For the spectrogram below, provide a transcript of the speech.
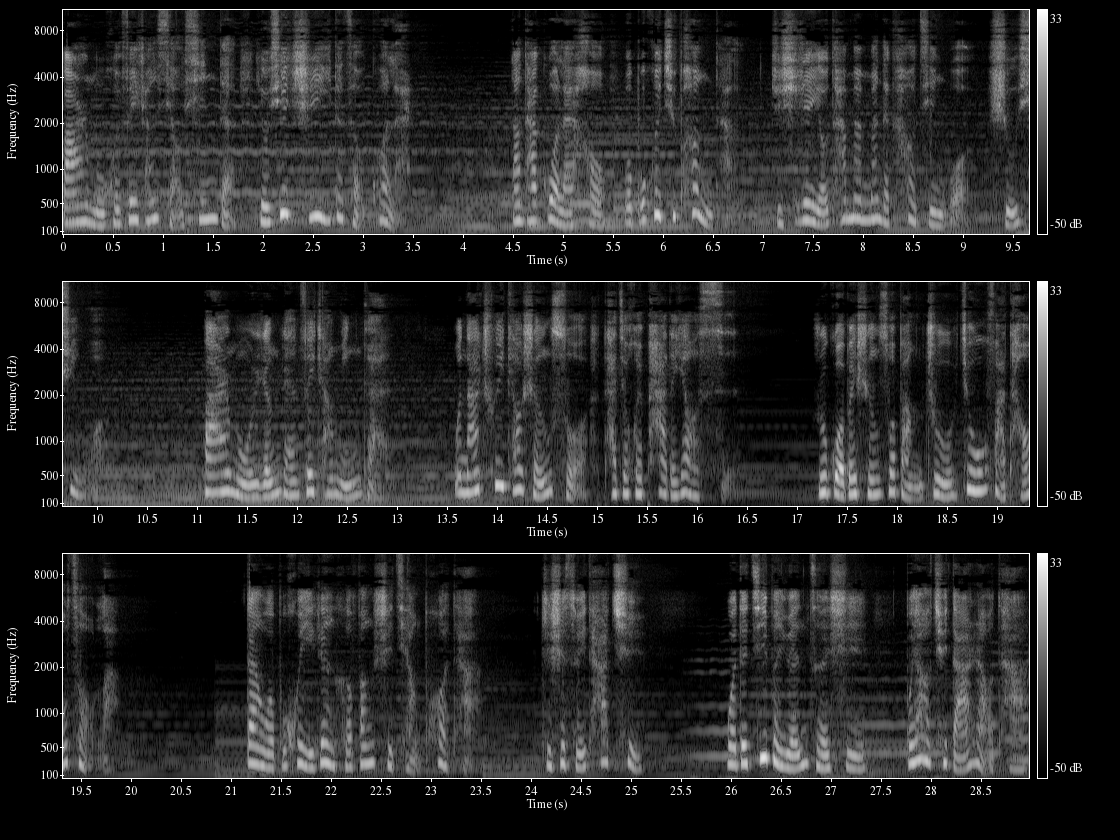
巴尔姆会非常小心的、有些迟疑地走过来。当他过来后，我不会去碰他，只是任由他慢慢地靠近我，熟悉我。巴尔姆仍然非常敏感。我拿出一条绳索，他就会怕得要死。如果被绳索绑住，就无法逃走了。但我不会以任何方式强迫他，只是随他去。我的基本原则是不要去打扰他，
